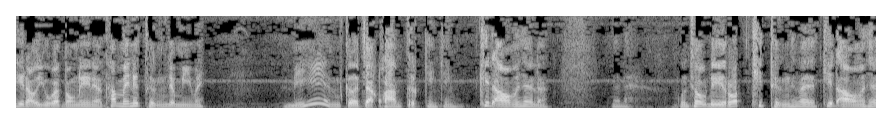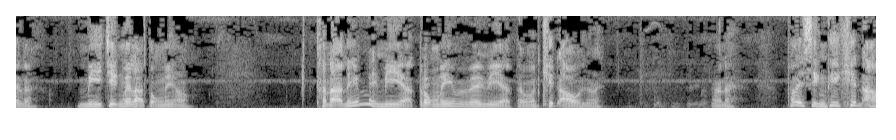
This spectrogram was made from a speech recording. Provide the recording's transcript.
ที่เราอยู่กันตรงนี้เนี่ยถ้าไม่นึกถึงจะมีไหมมีมันเกิดจากความตรึกจริง ๆ คิดเอาไม่ใช่เหรอ นี่นะคุณโชคดีรถคิดถึงใช่ไหมคิดเอาไม่ใช่เหรอมีจริงไหมล่ะตรงนี้เอาขณะนี้ไม่มีอะ ตรงนี้มันไม่มีอะ แต่มันคิดเอาใช่ไหมอ่านะเพราะสิ่งที่คิดเอา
